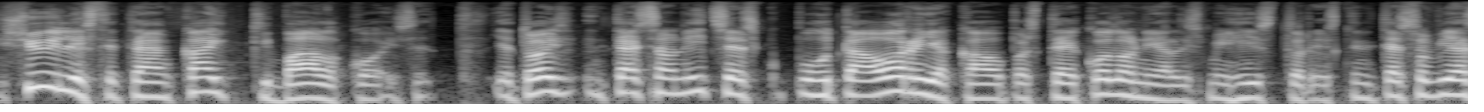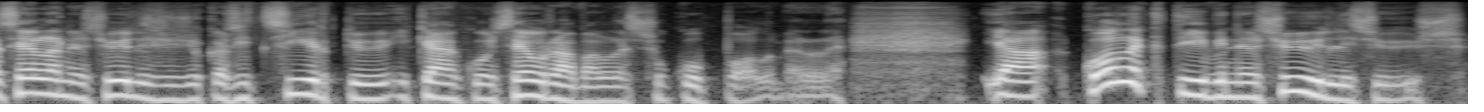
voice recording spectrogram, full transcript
syyllistetään kaikki valkoiset. Ja toi, tässä on itse asiassa, kun puhutaan orjakaupasta ja kolonialismin historiasta, niin tässä on vielä sellainen syyllisyys, joka sitten siirtyy ikään kuin seuraavalle sukupolvelle. Ja kollektiivinen syyllisyys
